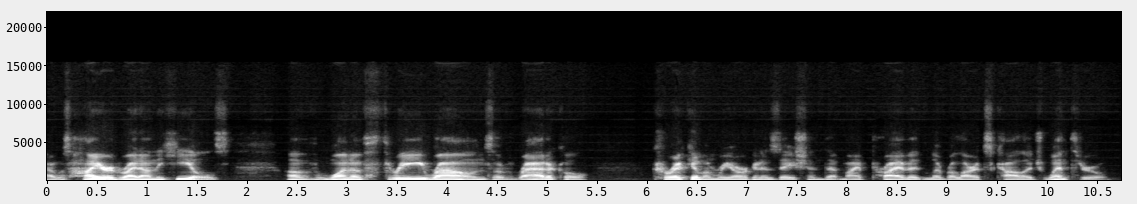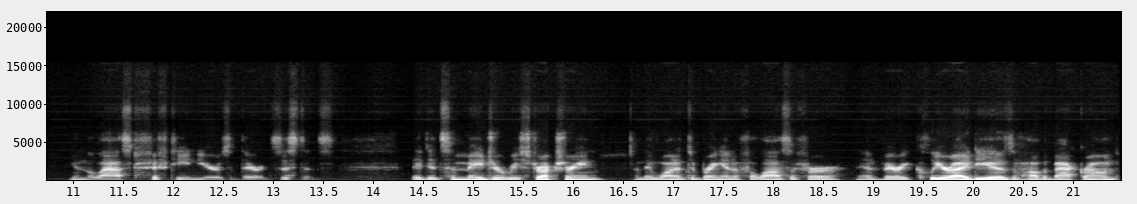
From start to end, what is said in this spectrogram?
I was hired right on the heels of one of three rounds of radical curriculum reorganization that my private liberal arts college went through in the last 15 years of their existence. They did some major restructuring and they wanted to bring in a philosopher. They had very clear ideas of how the background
